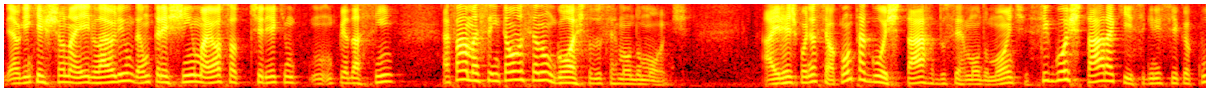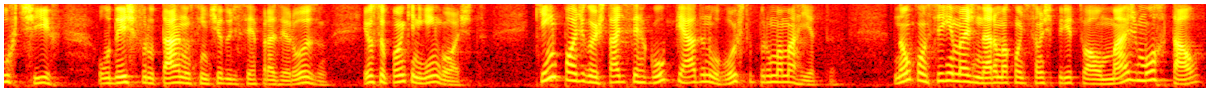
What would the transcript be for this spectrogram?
E alguém questiona ele lá, eu li um, é um trechinho maior, só tirei aqui um, um pedacinho. Aí fala, ah, mas então você não gosta do Sermão do Monte? Aí ele responde assim, ó, quanto a gostar do Sermão do Monte, se gostar aqui significa curtir ou desfrutar no sentido de ser prazeroso, eu suponho que ninguém gosta. Quem pode gostar de ser golpeado no rosto por uma marreta? Não consigo imaginar uma condição espiritual mais mortal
